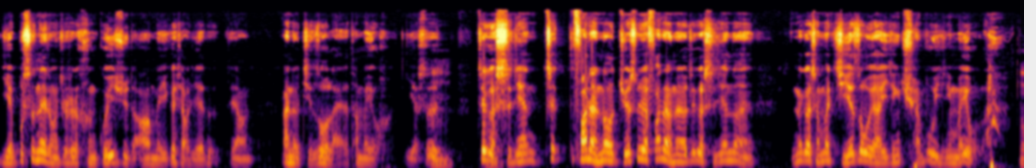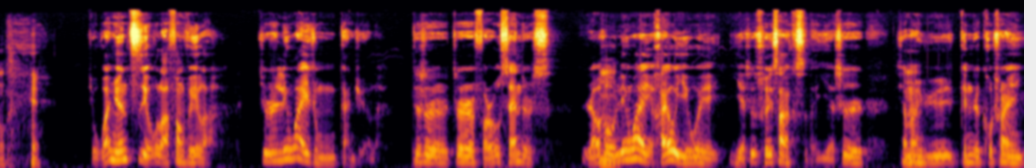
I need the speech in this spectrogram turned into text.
也不是那种就是很规矩的啊，每一个小节这样按照节奏来的，它没有，也是嗯这个时间，这发展到爵士乐发展的这个时间段，那个什么节奏呀，已经全部已经没有了，OK，就完全自由了，放飞了，就是另外一种感觉了。这是这是 Pharoah Sanders，然后嗯。另外还有一位也是吹萨克斯的，也是相当于跟着口串、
